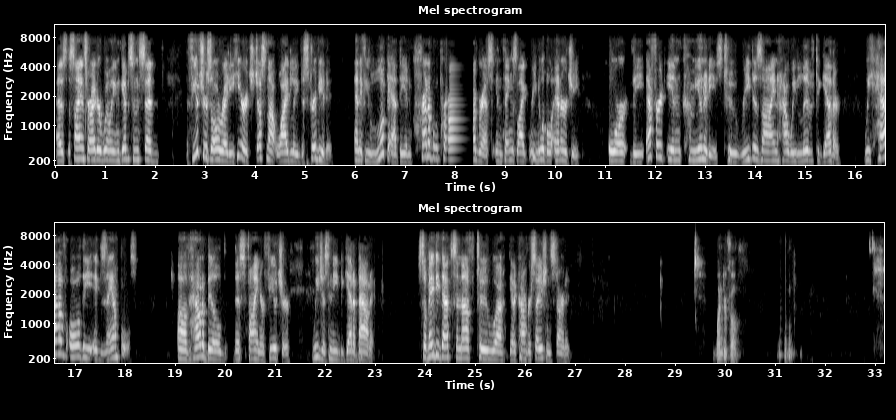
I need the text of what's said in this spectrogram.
As the science writer William Gibson said, the future's already here, it's just not widely distributed. And if you look at the incredible progress in things like renewable energy or the effort in communities to redesign how we live together, we have all the examples of how to build this finer future. We just need to get about it. So maybe that's enough to uh, get a conversation started. Wonderful.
